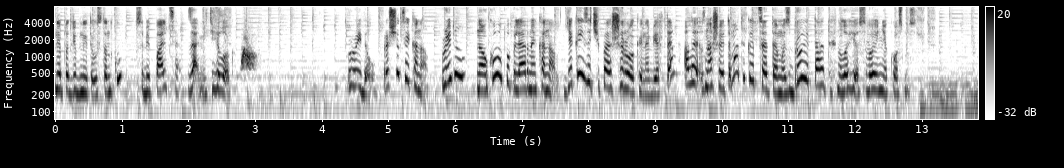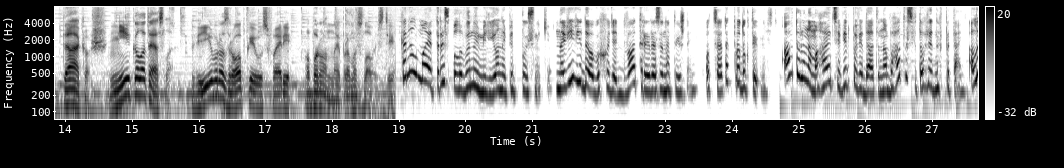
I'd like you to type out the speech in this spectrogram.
не подрібнити у станку собі пальця замість гілок. Riddle. Про що цей канал? Riddle – науково-популярний канал, який зачіпає широкий набір тем, але з нашої тематики це теми зброї та технології освоєння космосу. Також Нікола Тесла вів розробки у сфері оборонної промисловості. Має 3,5 мільйони підписників. Нові відео виходять 2-3 рази на тиждень. Оце так продуктивність. Автори намагаються відповідати на багато світоглядних питань, але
